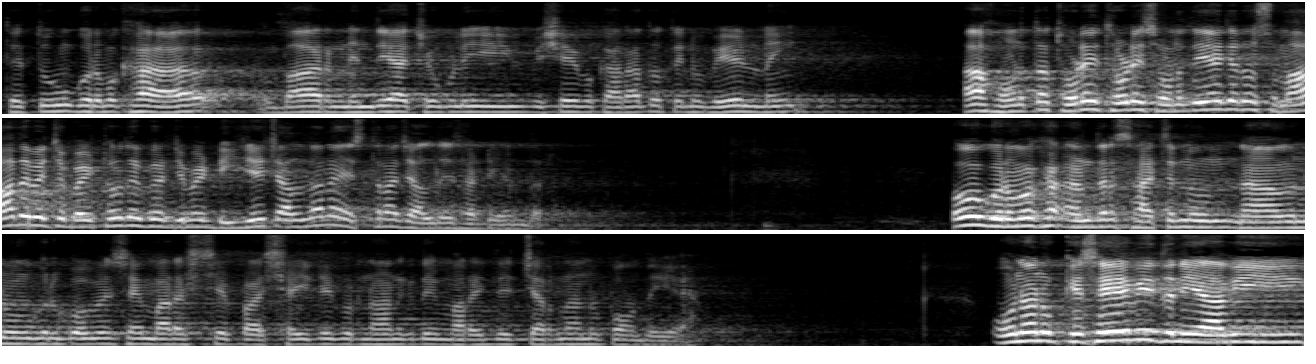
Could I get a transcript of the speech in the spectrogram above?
ਤੇ ਤੂੰ ਗੁਰਮਖਾ, ਬਾਹਰ ਨਿੰਦਿਆ ਚੁਗਲੀ ਵਿਸ਼ੇ ਵਿਕਾਰਾਂ ਤੋਂ ਤੈਨੂੰ ਵੇਲ ਨਹੀਂ। ਆ ਹੁਣ ਤਾਂ ਥੋੜੇ ਥੋੜੇ ਸੁਣਦੇ ਆ, ਜਦੋਂ ਸਮਾਧ ਵਿੱਚ ਬੈਠੋ ਤੇ ਫਿਰ ਜਿਵੇਂ ਡੀਜੇ ਚੱਲਦਾ ਨਾ, ਇਸ ਤਰ੍ਹਾਂ ਚੱਲਦੇ ਸਾਡੇ ਅੰਦਰ। ਉਹ ਗੁਰਮੁਖ ਅੰਦਰ ਸੱਚ ਨੂੰ, ਨਾਮ ਨੂੰ, ਗੁਰੂ ਗੋਬਿੰਦ ਸਿੰਘ ਮਹਾਰਾਜ ਛੇ ਪਾਤਸ਼ਾਹੀ ਦੇ, ਗੁਰੂ ਨਾਨਕ ਦੇਵ ਮਹਾਰਾਜ ਦੇ ਚਰਨਾਂ ਨੂੰ ਪਾਉਂਦੇ ਆ। ਉਹਨਾਂ ਨੂੰ ਕਿਸੇ ਵੀ ਦੁਨਿਆਵੀ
